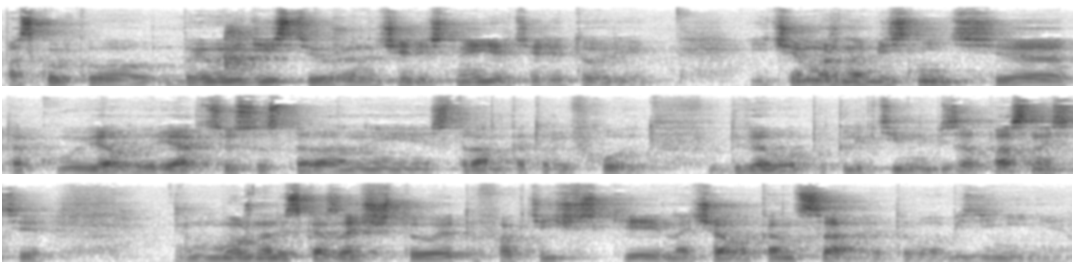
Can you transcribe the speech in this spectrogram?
поскольку боевые действия уже начались на ее территории. И чем можно объяснить э, такую вялую реакцию со стороны стран, которые входят в договор по коллективной безопасности? Можно ли сказать, что это фактически начало конца этого объединения?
